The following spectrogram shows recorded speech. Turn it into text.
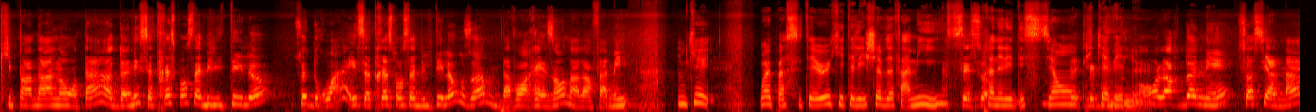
qui, pendant longtemps, a donné cette responsabilité-là, ce droit et cette responsabilité-là aux hommes d'avoir raison dans leur famille. OK. Ouais, parce que c'était eux qui étaient les chefs de famille. C'est qui ça. prenaient les décisions, puis le- qui avaient le. On leur donnait socialement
